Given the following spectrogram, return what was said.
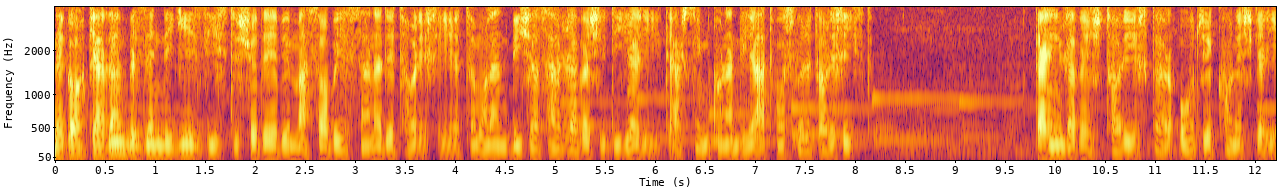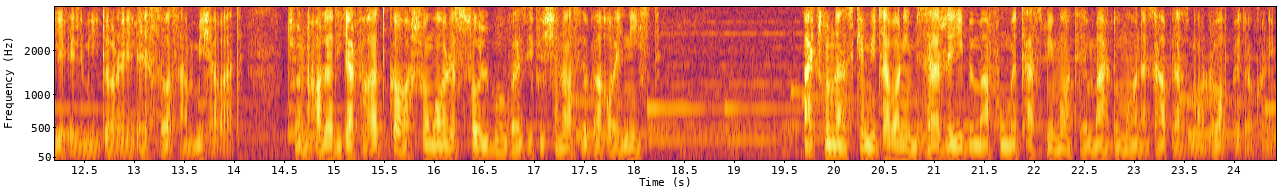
نگاه کردن به زندگی زیست شده به مسابه سند تاریخی احتمالا بیش از هر روش دیگری ترسیم کننده اتمسفر تاریخی است. در این روش تاریخ در اوج کنشگری علمی دارای احساس هم می شود چون حالا دیگر فقط گاه شمار صلب و وظیف شناس وقای نیست. اکنون است که می توانیم ذره به مفهوم تصمیمات مردمان قبل از ما راه پیدا کنیم.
